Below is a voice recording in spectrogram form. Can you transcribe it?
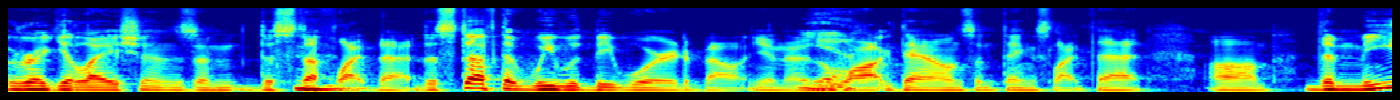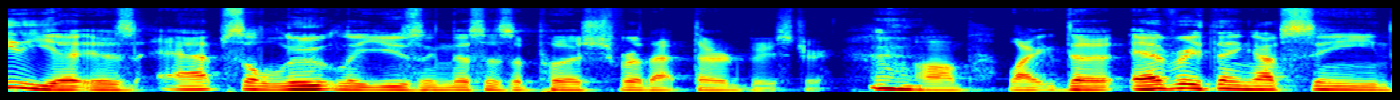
regulations and the stuff like that. The stuff that we would be worried about, you know, Mm-hmm. Yeah. the lockdowns and things like that. Um, the media is absolutely using this as a push for that third booster. Mm-hmm. Um, like the everything I've seen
